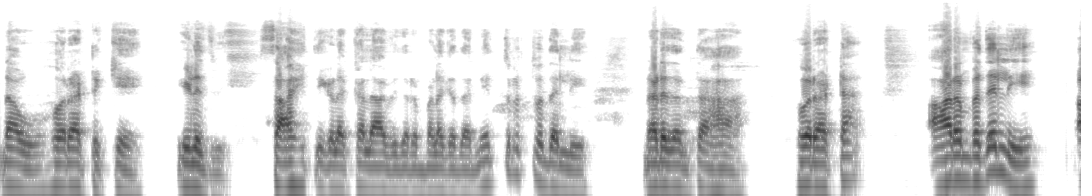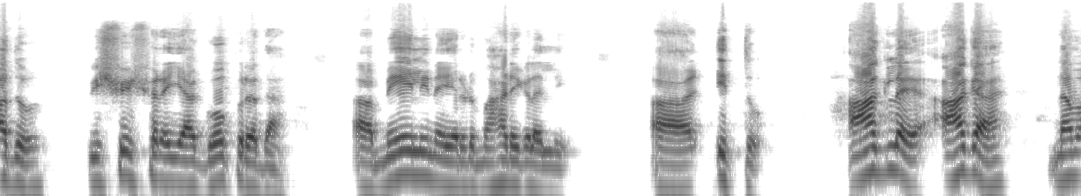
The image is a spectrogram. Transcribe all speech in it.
ನಾವು ಹೋರಾಟಕ್ಕೆ ಇಳಿದ್ವಿ. ಸಾಹಿತಿಗಳ ಕಲಾವಿದರ ಬಳಗದ ನೇತೃತ್ವದಲ್ಲಿ ನಡೆದಂತಹ ಹೋರಾಟ. ಆರಂಭದಲ್ಲಿ ಅದು ವಿಶ್ವೇಶ್ವರಯ್ಯ ಗೋಪುರದ ಮೇಲಿನ ಎರಡು ಮಹಡಿಗಳಲ್ಲಿ ಇತ್ತು. ಆಗ್ಲೇ, ಆಗ ನಮ್ಮ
